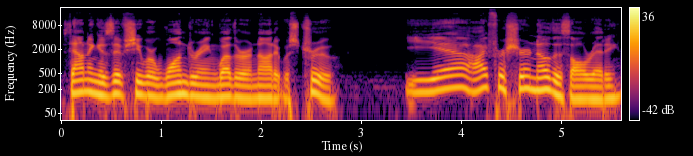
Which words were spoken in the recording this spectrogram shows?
sounding as if she were wondering whether or not it was true. Yeah, I for sure know this already.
